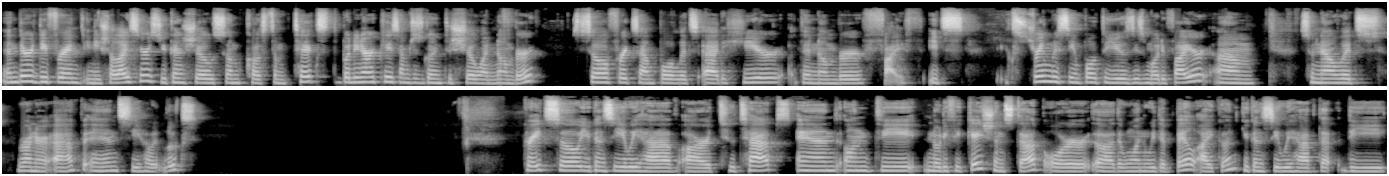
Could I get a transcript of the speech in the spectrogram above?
and there are different initializers. You can show some custom text but in our case I'm just going to show a number. So for example let's add here the number 5 it's extremely simple to use this modifier. Um, so now let's run our app and see how it looks. Great, so you can see we have our two tabs. And on the notifications tab or uh, the one with the bell icon, you can see we have the, the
